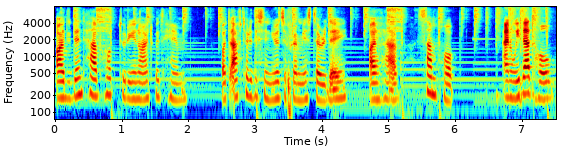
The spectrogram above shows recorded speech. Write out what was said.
I didn't have hope to reunite with him, but after this news from yesterday, I have some hope. And with that hope,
